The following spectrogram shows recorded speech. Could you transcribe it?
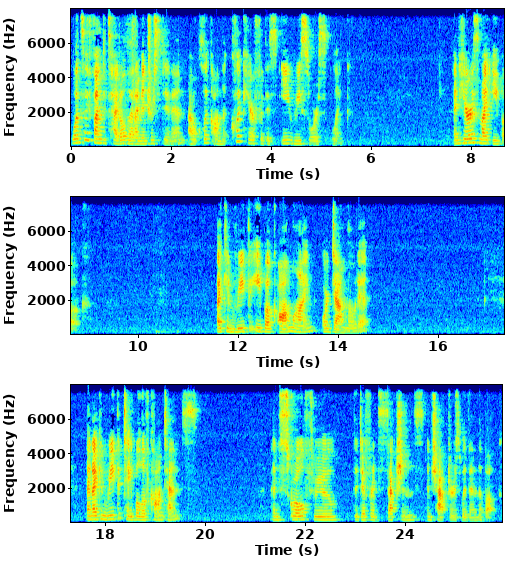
Once I find a title that I'm interested in, I will click on the click here for this e-resource link. And here is my ebook. I can read the ebook online or download it. And I can read the table of contents and scroll through the different sections and chapters within the book.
